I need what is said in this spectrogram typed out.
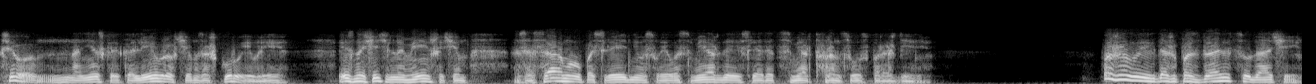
Всего на несколько ливров, чем за шкуру еврея. И значительно меньше, чем за самого последнего своего смерда, если этот смерть француз по рождению. Пожалуй, их даже поздравят с удачей.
